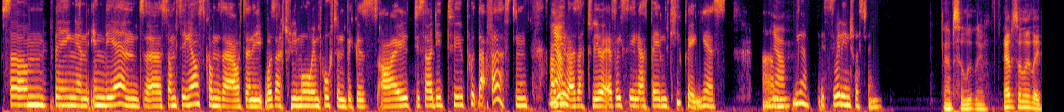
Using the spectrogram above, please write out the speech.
something, and in the end, uh, something else comes out, and it was actually more important because I decided to put that first, and I Yeah. realized actually everything I've been keeping. Yes. Um, Yeah. Yeah. It's really interesting. Absolutely. Absolutely.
